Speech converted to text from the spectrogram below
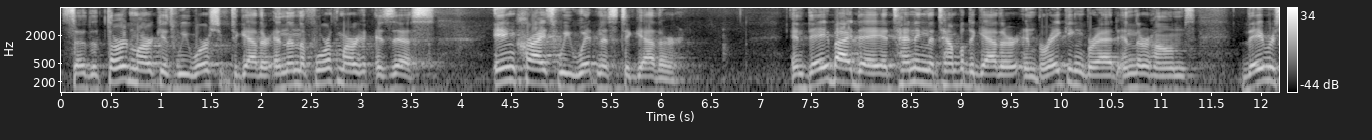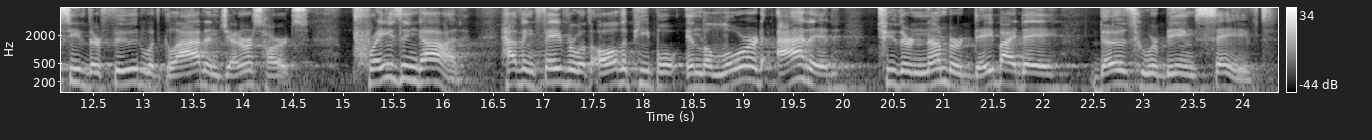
So the third mark is we worship together. And then the fourth mark is this in Christ we witness together. And day by day, attending the temple together and breaking bread in their homes, they received their food with glad and generous hearts, praising God, having favor with all the people. And the Lord added to their number day by day those who were being saved.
